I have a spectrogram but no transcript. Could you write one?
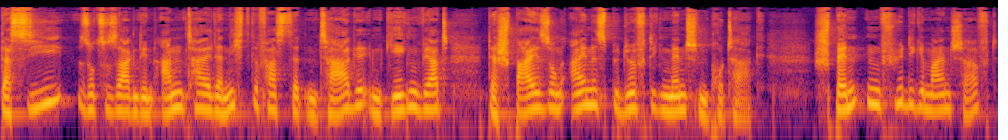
dass sie sozusagen den Anteil der nicht gefasteten Tage im Gegenwert der Speisung eines bedürftigen Menschen pro Tag spenden für die Gemeinschaft,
